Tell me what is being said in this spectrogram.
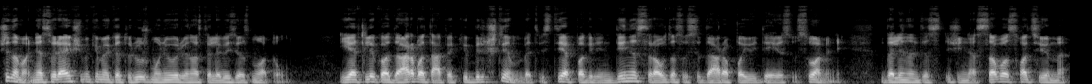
Žinoma, nesureikšmikime keturių žmonių ir vienos televizijos nuopelnų. Jie atliko darbą tapę kibirkštim, bet vis tiek pagrindinis rautas susidaro pajudėjus visuomeniai, dalinantis žinias savo sociume,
